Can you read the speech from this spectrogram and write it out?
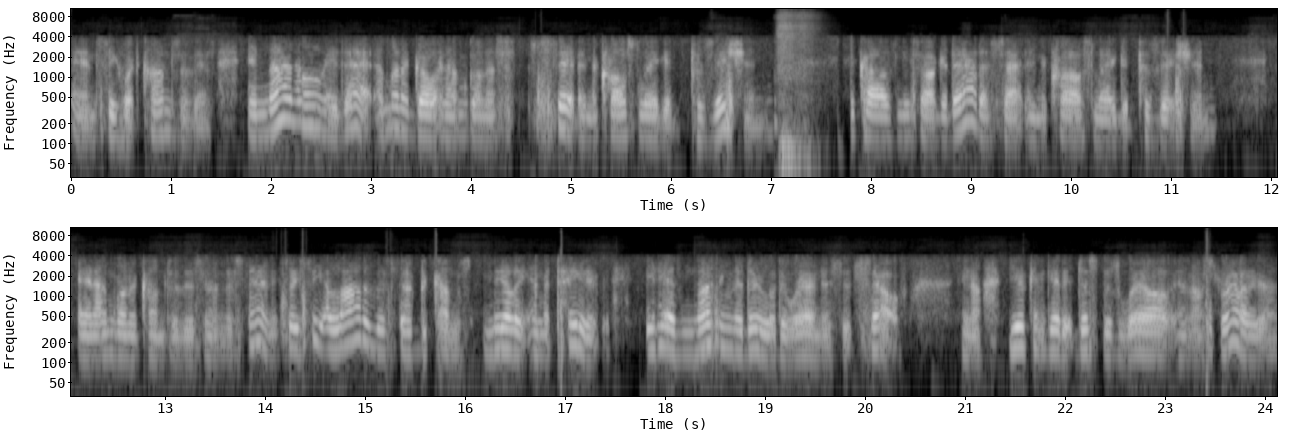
and see what comes of this. And not only that, I'm going to go and I'm going to sit in the cross-legged position because Nisargadatta sat in the cross-legged position, and I'm going to come to this understanding. So you see, a lot of this stuff becomes merely imitative. It has nothing to do with awareness itself. You know, you can get it just as well in Australia.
